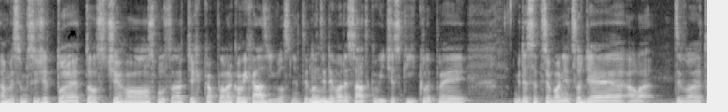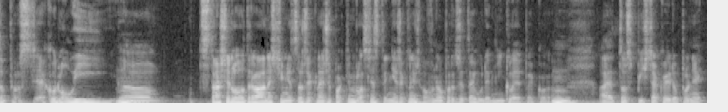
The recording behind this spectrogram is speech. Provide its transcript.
a myslím si, že to je to, z čeho spousta těch kapel jako vychází vlastně. Tyhle ty Hmm. devadesátkový český klipy, kde se třeba něco děje, ale ty vole, je to prostě jako dlouhý. Hmm. Uh, strašně dlouho trvá, než tím něco řekne, že pak tím vlastně stejně řekneš hovno, protože to je hudební klip. Jako. Hmm. A je to spíš takový doplněk.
